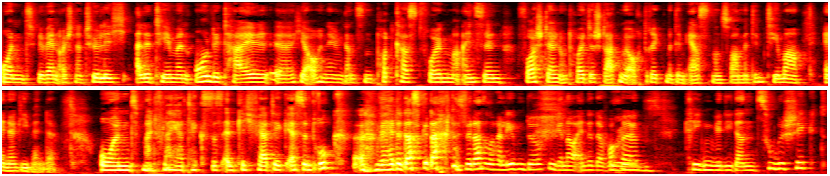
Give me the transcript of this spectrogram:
Und wir werden euch natürlich alle Themen en Detail äh, hier auch in den ganzen Podcast-Folgen mal einzeln vorstellen. Und heute starten wir auch direkt mit dem ersten, und zwar mit dem Thema Energiewende. Und mein Flyer-Text ist endlich fertig. Er ist in Druck. Äh, wer hätte das gedacht, dass wir das auch erleben dürfen? Genau, Ende der Woche cool. kriegen wir die dann zugeschickt.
